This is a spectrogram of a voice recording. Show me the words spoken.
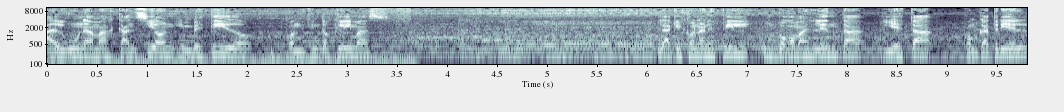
Alguna más canción, investido, con distintos climas. La que es con Anne Spill, un poco más lenta. Y esta con Catriel,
